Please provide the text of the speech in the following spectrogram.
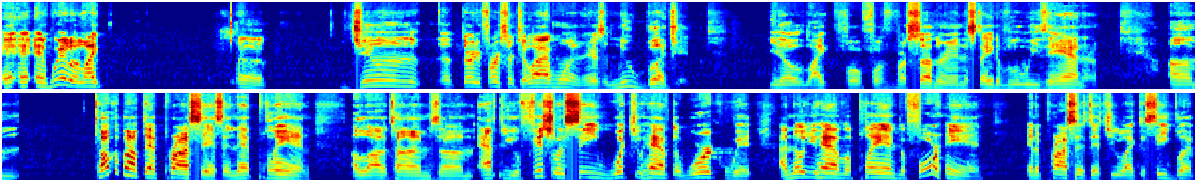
And, and, and Wheeler, like uh, June uh, 31st or July 1, there's a new budget, you know, like for, for, for Southern in the state of Louisiana. Um, talk about that process and that plan a lot of times um, after you officially see what you have to work with. I know you have a plan beforehand and a process that you like to see, but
